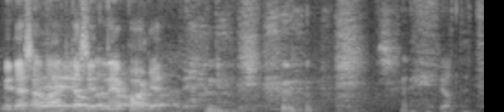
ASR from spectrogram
Mitä sä laittaisit ne paketti? Ei oteta.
